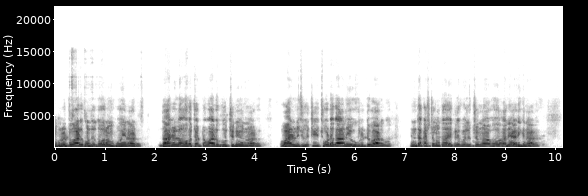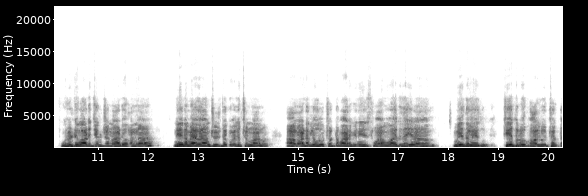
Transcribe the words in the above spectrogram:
గుడ్డివాడు కొంత దూరం పోయినాడు. దారిలో ఒక చెట్టువాడు కూర్చుని ఉన్నాడు. వారిని చూచి చూడగా నీవు గుడ్డివాడవు ఇంత కష్టంతో ఎక్కడికి వెళ్ళుచున్నావు అని అడిగినాడు. గురుడివాడు చెబుచున్నాడు అన్నా నేను మేఘాలను చూచుటకు వెళ్ళుచున్నాను ఆ మాటలు చుట్టవాడు విని స్వామివారి దయన మీద లేదు. చేతులు కాళ్ళు చుట్ట.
